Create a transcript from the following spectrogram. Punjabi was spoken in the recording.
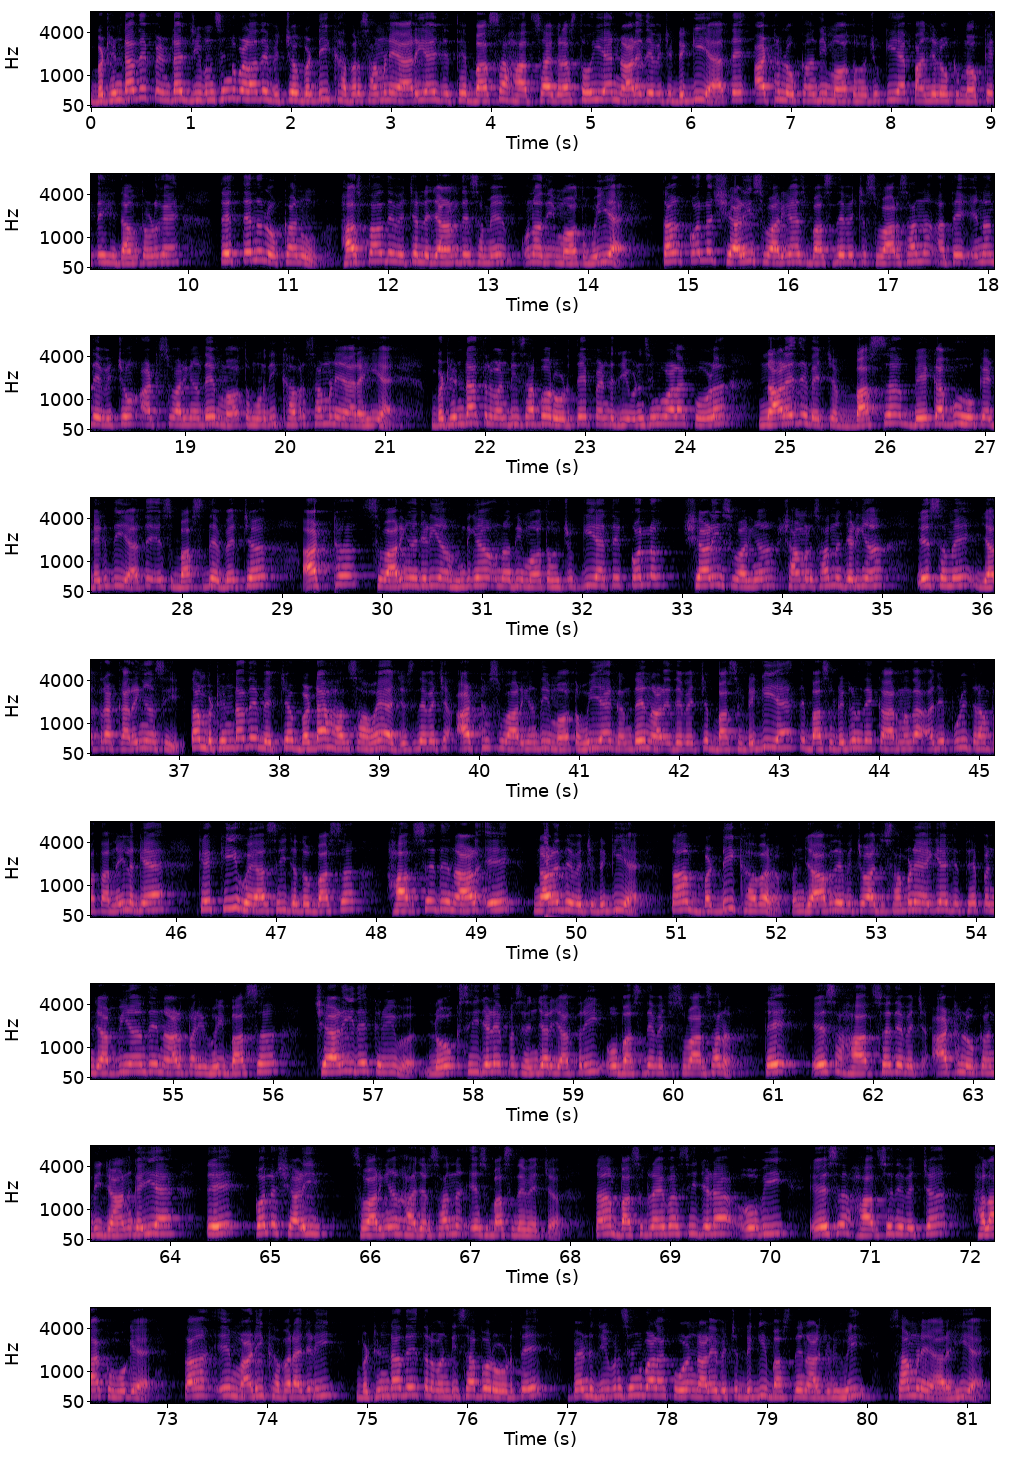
ਬਠਿੰਡਾ ਦੇ ਪਿੰਡ ਜੀਵਨ ਸਿੰਘ ਵਾਲਾ ਦੇ ਵਿੱਚੋਂ ਵੱਡੀ ਖਬਰ ਸਾਹਮਣੇ ਆ ਰਹੀ ਹੈ, ਜਿੱਥੇ ਬੱਸ ਹਾਦਸਾਗ੍ਰਸਤ ਹੋਈ ਹੈ, ਨਾਲੇ ਦੇ ਵਿੱਚ ਡਿੱਗੀ ਹੈ ਤੇ 8 ਲੋਕਾਂ ਦੀ ਮੌਤ ਹੋ ਚੁੱਕੀ ਹੈ। 5 ਲੋਕ ਮੌਕੇ ਤੇ ਹੀ ਦਮ ਤੋੜ ਗਏ ਤੇ 3 ਲੋਕਾਂ ਨੂੰ ਹਸਪਤਾਲ ਦੇ ਵਿੱਚ ਲਿਜਾਣ ਦੇ ਸਮੇਂ ਉਹਨਾਂ ਦੀ ਮੌਤ ਹੋਈ ਹੈ। ਤਾਂ ਕੁੱਲ 46 ਸਵਾਰੀਆਂ ਇਸ ਬੱਸ ਦੇ ਵਿੱਚ ਸਵਾਰ ਸਨ ਅਤੇ ਇਹਨਾਂ ਦੇ ਵਿੱਚੋਂ 8 ਸਵਾਰੀਆਂ ਦੇ ਮੌਤ ਹੋਣ ਦੀ ਖਬਰ ਸਾਹਮਣੇ ਆ ਰਹੀ ਹੈ। ਬਠਿੰਡਾ ਤਲਵੰਡੀ ਸਾਬੋ ਰੋਡ ਤੇ ਪਿੰਡ ਜੀਵਨ ਸਿੰਘ ਵਾਲਾ ਕੋਲ ਨਾਲੇ ਦੇ ਵਿੱਚ ਬੱਸ ਬੇਕਾਬੂ ਹੋ ਕੇ ਡਿੱਗਦੀ ਹੈ ਤੇ ਇਸ ਬੱਸ ਦੇ ਵਿੱਚ 8 ਸਵਾਰੀਆਂ ਜਿਹੜੀਆਂ ਹੁੰਦੀਆਂ, ਉਹਨਾਂ ਦੀ ਮੌਤ ਹੋ ਚੁੱਕੀ ਹੈ ਤੇ ਕੁੱਲ 46 ਸਵਾਰੀਆਂ ਸ਼ਾਮਲ ਸਨ ਜਿਹੜੀਆਂ ਇਸ ਸਮੇਂ ਯਾਤਰਾ ਕਰ ਰਹੀਆਂ ਸੀ। ਤਾਂ ਬਠਿੰਡਾ ਦੇ ਵਿੱਚ ਵੱਡਾ ਹਾਦਸਾ ਹੋਇਆ, ਜਿਸ ਦੇ ਵਿੱਚ 8 ਸਵਾਰੀਆਂ ਦੀ ਮੌਤ ਹੋਈ ਹੈ। ਗੰਦੇ ਨਾਲੇ ਦੇ ਵਿੱਚ ਬੱਸ ਡਿੱਗੀ ਹੈ ਤੇ ਬੱਸ ਡਿੱਗਣ ਦੇ ਕਾਰਨਾਂ ਦਾ ਅਜੇ ਪੂਰੀ ਤਰ੍ਹਾਂ ਪਤਾ ਨਹੀਂ ਲੱਗਿਆ ਕਿ ਕੀ ਹੋਇਆ ਸੀ ਜਦੋਂ ਬੱਸ ਹਾਦਸੇ ਦੇ ਨਾਲ ਇਹ ਨਾਲੇ ਦੇ ਵਿੱਚ ਡਿੱਗੀ ਹੈ। ਤਾਂ ਵੱਡੀ ਖਬਰ ਪੰਜਾਬ ਦੇ ਵਿੱਚੋਂ ਅੱਜ ਸਾਹਮਣੇ ਆਈ ਹੈ, ਜਿੱਥੇ ਪੰਜਾਬੀਆਂ ਦੇ ਨਾਲ ਭਰੀ ਹੋਈ ਬੱਸ 46 ਦੇ ਕਰੀਬ ਲੋਕ ਸੀ ਜਿਹੜੇ ਪੈਸੇਂਜਰ ਯਾਤਰੀ, ਉਹ ਬੱਸ ਦੇ ਵਿੱਚ ਸਵਾਰ ਸਨ ਤੇ ਇਸ ਹਾਦਸੇ ਦੇ ਵਿੱਚ 8 ਲੋਕਾਂ ਦੀ ਜਾਨ ਗਈ ਹੈ ਤੇ ਕੁੱਲ 46 ਸਵਾਰੀਆਂ ਹਾਜ਼ਰ ਸਨ ਇਸ ਬੱਸ ਦੇ ਵਿੱਚ। ਤਾਂ ਬੱਸ ਡਰਾਈਵਰ ਸੀ ਜਿਹੜਾ, ਉਹ ਵੀ ਇਸ ਹਾਦਸੇ ਦੇ ਵਿੱਚ ਹਲਾਕ ਹੋ ਗਿਆ ਤਾਂ ਇਹ ਮਾੜੀ ਖਬਰ ਹੈ ਜਿਹੜੀ ਬਠਿੰਡਾ ਦੇ ਤਲਵੰਡੀ ਸਾਬੋ ਰੋਡ ਤੇ ਪਿੰਡ ਜੀਵਨ ਸਿੰਘ ਵਾਲਾ ਕੋਲ ਨਾਲੇ ਵਿੱਚ ਡਿੱਗੀ ਬੱਸ ਦੇ ਨਾਲ ਜੁੜੀ ਹੋਈ ਸਾਹਮਣੇ ਆ ਰਹੀ ਹੈ।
